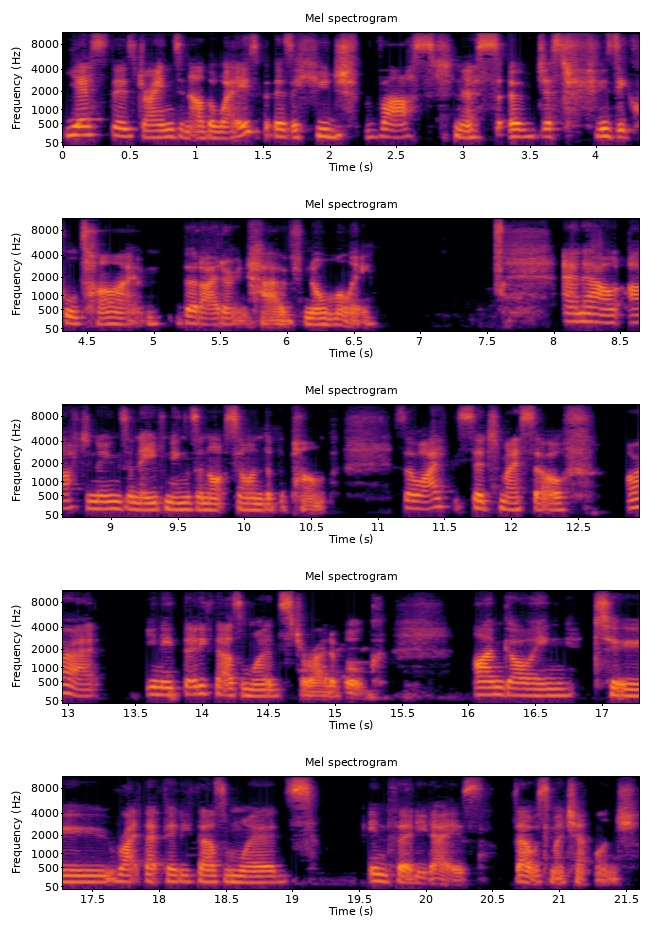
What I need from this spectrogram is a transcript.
yes, there's drains in other ways, but there's a huge vastness of just physical time that I don't have normally. And our afternoons and evenings are not so under the pump. So I said to myself, all right, you need 30,000 words to write a book. I'm going to write that 30,000 words in 30 days. That was my challenge,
